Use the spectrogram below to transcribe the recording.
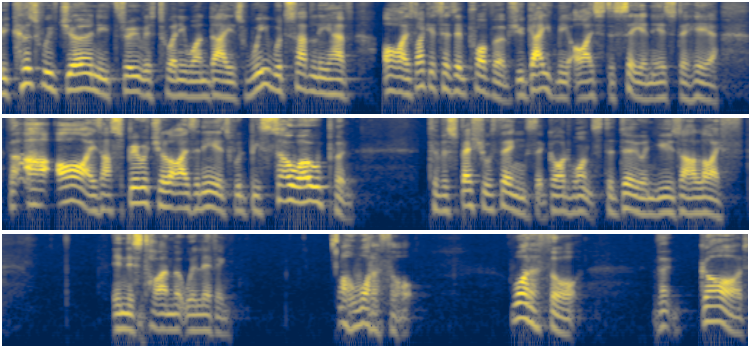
because we've journeyed through this 21 days, we would suddenly have eyes, like it says in Proverbs, you gave me eyes to see and ears to hear. That our eyes, our spiritual eyes and ears would be so open to the special things that God wants to do and use our life in this time that we're living. Oh, what a thought! What a thought that God,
